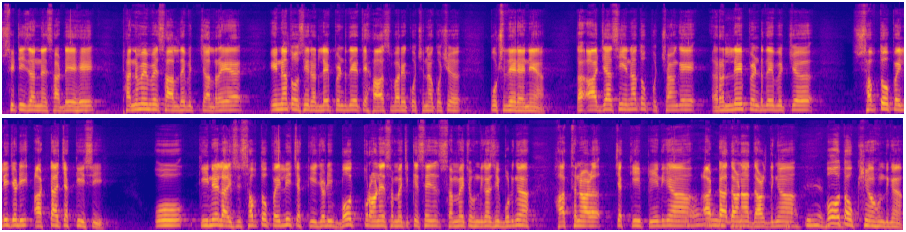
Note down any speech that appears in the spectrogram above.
ਸਿਟੀਜ਼ਨ ਨੇ ਸਾਡੇ ਇਹ 98ਵੇਂ ਸਾਲ ਦੇ ਵਿੱਚ ਚੱਲ ਰਹੇ ਆ। ਇਹਨਾਂ ਤੋਂ ਅਸੀਂ ਰੱਲੇ ਪਿੰਡ ਦੇ ਇਤਿਹਾਸ ਬਾਰੇ ਕੁਝ ਨਾ ਕੁਝ ਪੁੱਛਦੇ ਰਹਿੰਦੇ ਆ। ਤਾਂ ਅੱਜ ਅਸੀਂ ਇਹਨਾਂ ਤੋਂ ਪੁੱਛਾਂਗੇ, ਰੱਲੇ ਪਿੰਡ ਦੇ ਵਿੱਚ ਸਭ ਤੋਂ ਪਹਿਲੀ ਜਿਹੜੀ ਆਟਾ ਚੱਕੀ ਸੀ ਉਹ ਕਿਹਨੇ ਲਾਈ ਸੀ? ਸਭ ਤੋਂ ਪਹਿਲੀ ਚੱਕੀ ਜਿਹੜੀ ਬਹੁਤ ਪੁਰਾਣੇ ਸਮੇਂ 'ਚ ਕਿਸੇ ਸਮੇਂ 'ਚ ਹੁੰਦੀਆਂ ਸੀ ਬੁੜੀਆਂ ਹੱਥ ਨਾਲ ਚੱਕੀ ਪੀਂਦੀਆਂ ਆਟਾ ਦਾਣਾ ਦਲਦੀਆਂ ਬਹੁਤ ਔਖੀਆਂ ਹੁੰਦੀਆਂ।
